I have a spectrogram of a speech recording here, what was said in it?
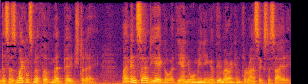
This is Michael Smith of MedPage Today. I'm in San Diego at the annual meeting of the American Thoracic Society.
